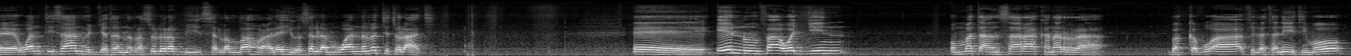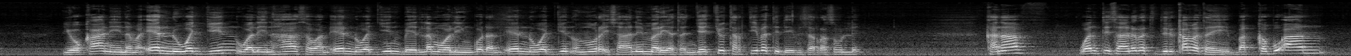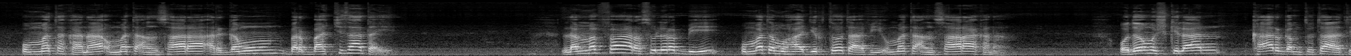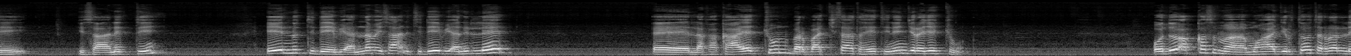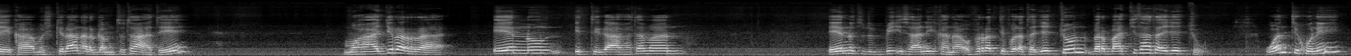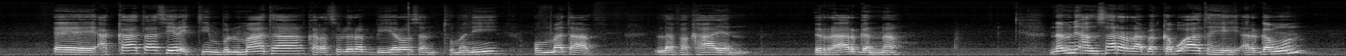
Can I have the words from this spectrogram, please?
rasuli rabbii sallallahu alaihi wasallam waan namatti tolaati eenyuunfaa wajjiin ummata ansaaraa kanarraa bakka bu'aa filataniiti moo yookaan nama eenyu wajjiin waliin haasawan eenyu wajjiin beellama waliin godhan eenyu wajjiin umuura isaanii mari'atan jechuu tartiibatti deebisan rasuulli kanaaf wanti isaan irratti dirqama tahe bakka bu'aan ummata kanaa ummata ansaaraa argamuun barbaachisaa ta'e. Lammaffaa rasuli rabbii ummata muhaajirtootaa fi ummata ansaaraa kana. Odoo mushkilaan ka argamtu taate isaanitti eenyutti deebi'an nama isaan itti deebi'anillee lafa kaayachuun barbaachisaa taheetiin hin jira jechuu. Odoo akkasuma muhaajirtoota irrallee ka mushkilaan argamtu taate muhaajirarraa eenyuun itti gaafatamaan eenyutu dubbii isaanii kana ofirratti fudhata jechuun barbaachisaa ta'e jechuu. Wanti kuni eh, akkaataa seera ittiin bulmaataa ka rasuli rabbii yeroo san tumanii ummataaf lafa kaayan irraa arganna. Namni ansaararraa bakka bu'aa tahe argamuun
